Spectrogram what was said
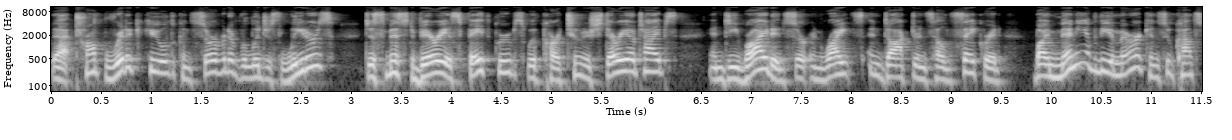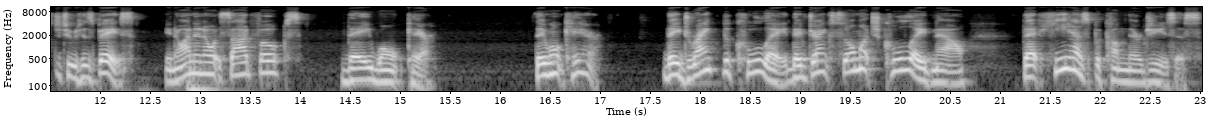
that Trump ridiculed conservative religious leaders dismissed various faith groups with cartoonish stereotypes, and derided certain rites and doctrines held sacred by many of the Americans who constitute his base. You know, I know what's sad, folks? They won't care. They won't care. They drank the Kool Aid. They've drank so much Kool Aid now that he has become their Jesus.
